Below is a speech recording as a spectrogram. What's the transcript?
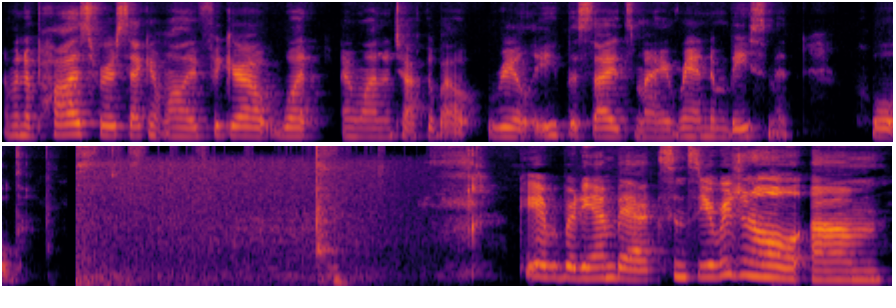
I'm going to pause for a second while I figure out what I want to talk about really, besides my random basement hold. Okay, everybody, I'm back. Since the original um,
